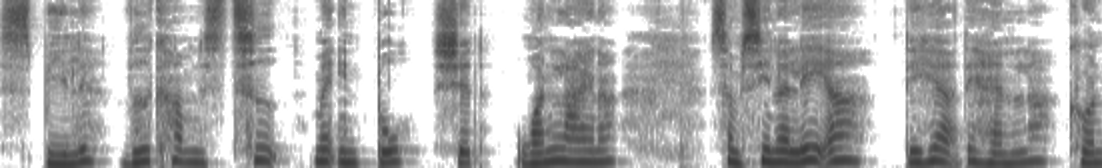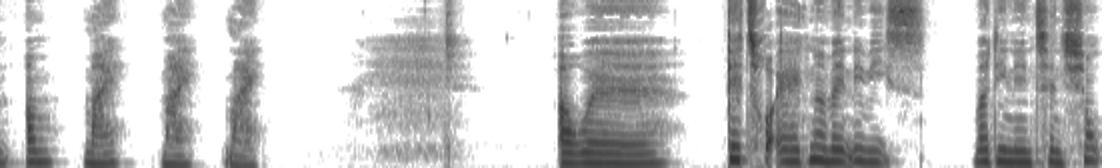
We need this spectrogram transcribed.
spille vedkommendes tid med en bullshit one-liner, som signalerer, det her, det handler kun om mig, mig, mig. Og øh, det tror jeg ikke nødvendigvis var din intention,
